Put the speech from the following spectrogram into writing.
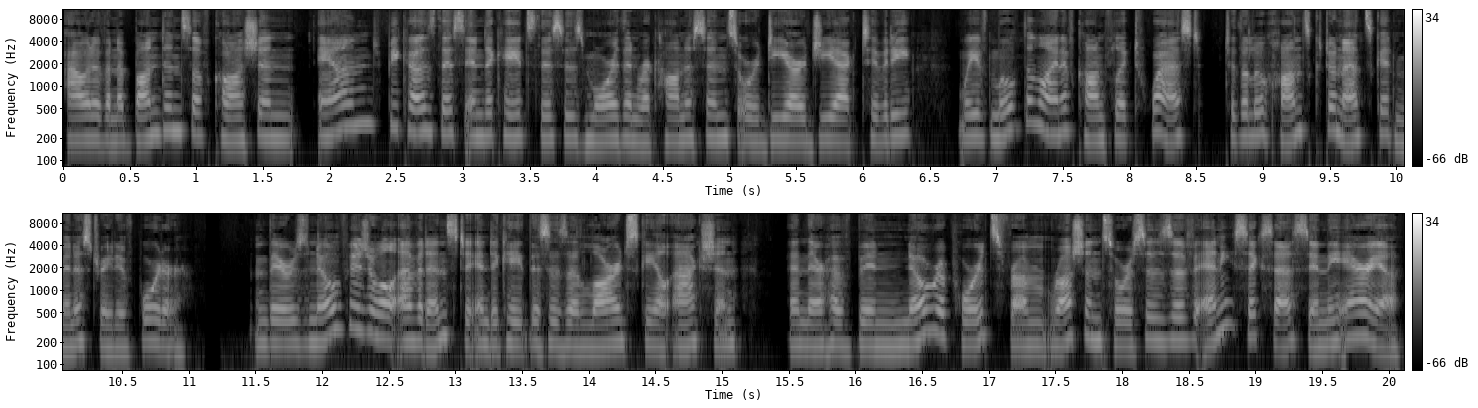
Out of an abundance of caution, and because this indicates this is more than reconnaissance or DRG activity, we've moved the line of conflict west to the Luhansk Donetsk administrative border. There's no visual evidence to indicate this is a large scale action, and there have been no reports from Russian sources of any success in the area.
